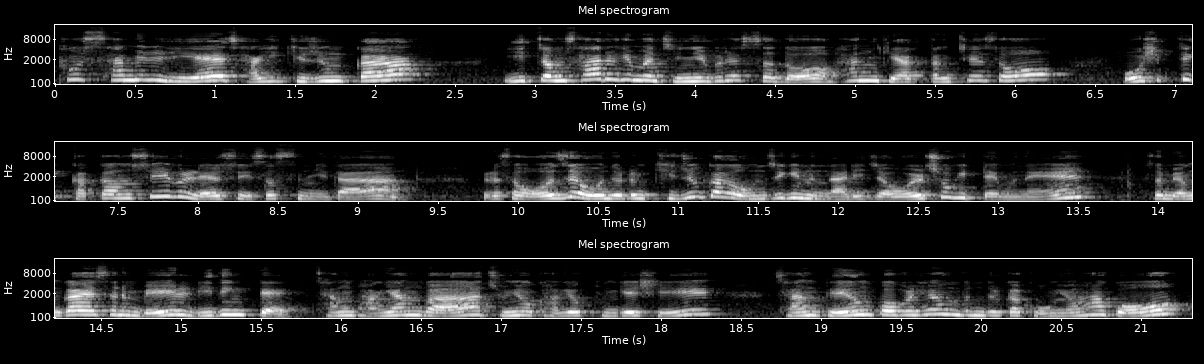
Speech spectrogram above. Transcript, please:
312에 자기 기준가 2.46에만 진입을 했어도 한 계약당 최소 50틱 가까운 수익을 낼 수 있었습니다. 그래서 어제 오늘은 기준가가 움직이는 날이죠. 월초기 때문에. 그래서 명가에서는 매일 리딩 때 장 방향과 중요 가격 붕괴 시 장 대응법을 회원분들과 공유하고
